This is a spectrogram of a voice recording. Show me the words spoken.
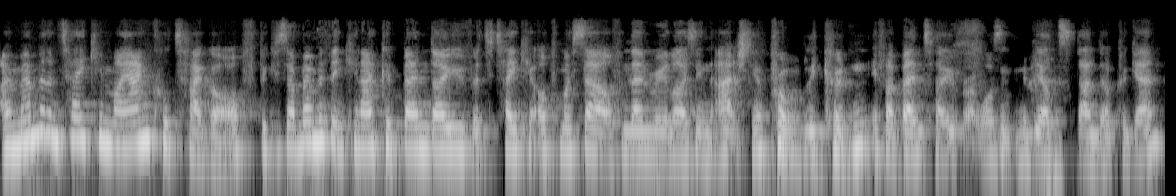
I remember them taking my ankle tag off because I remember thinking I could bend over to take it off myself and then realizing that actually I probably couldn't. If I bent over, I wasn't going to be able to stand up again.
